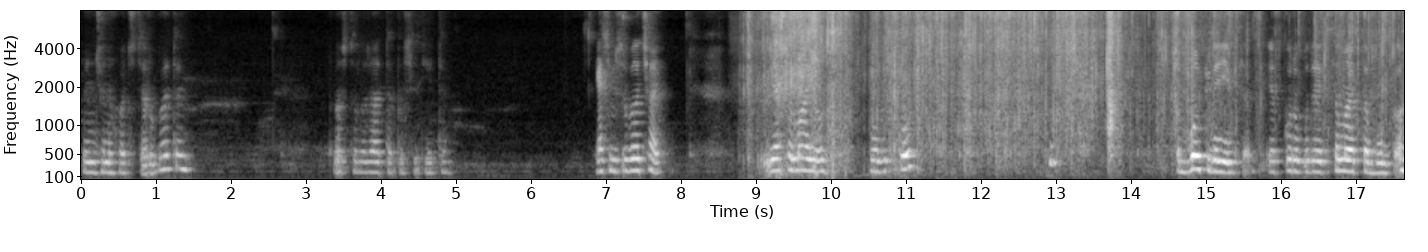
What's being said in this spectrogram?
Мені нічого не хочеться робити. Просто лежати, посидіти. Я собі зробила чай. Я ще маю молочко. Булки наїмся. Я скоро буду як сама як та булка.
